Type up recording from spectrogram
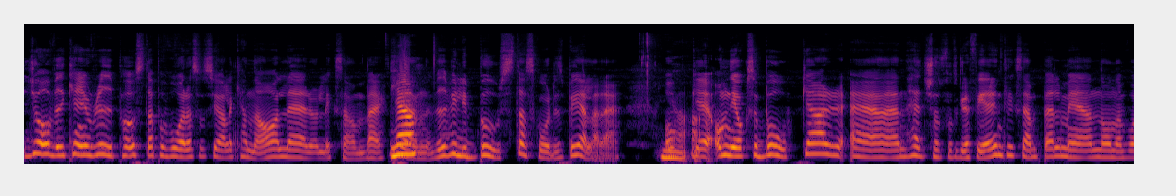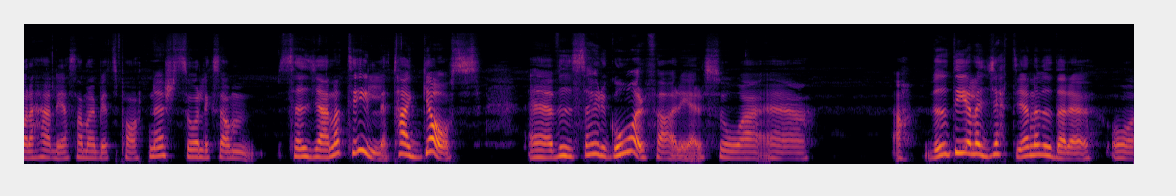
Ja, vi kan ju reposta på våra sociala kanaler och liksom verkligen, vi vill ju boosta skådespelare. Och eh, om ni också bokar eh, en headshot-fotografering till exempel med någon av våra härliga samarbetspartners så liksom säg gärna till, tagga oss, eh, visa hur det går för er så eh, ja, vi delar jättegärna vidare och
